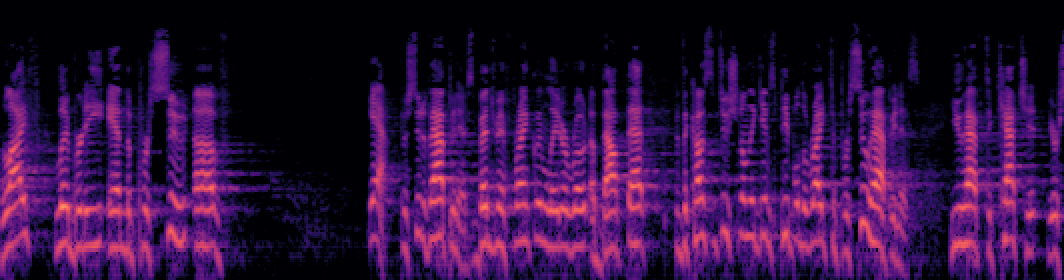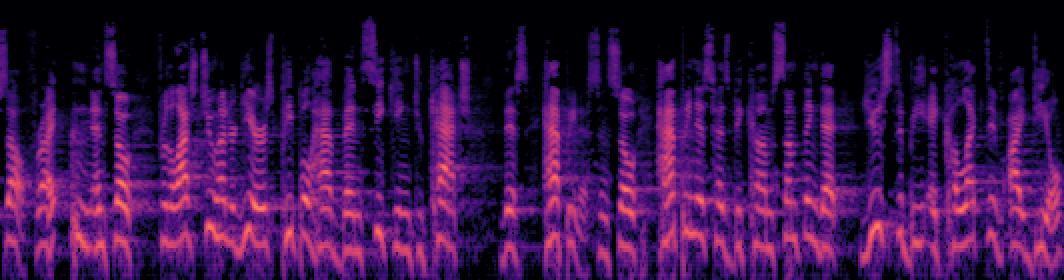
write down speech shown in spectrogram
life, liberty, and the pursuit of yeah, pursuit of happiness. Benjamin Franklin later wrote about that, that the Constitution only gives people the right to pursue happiness. You have to catch it yourself, right? and so for the last 200 years, people have been seeking to catch this happiness. And so happiness has become something that used to be a collective ideal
